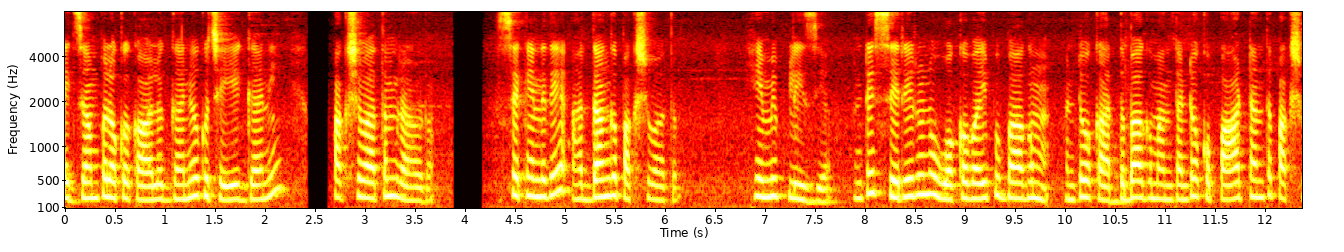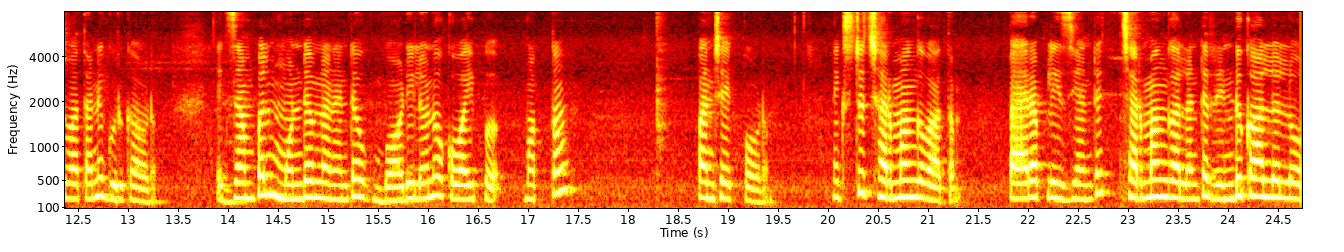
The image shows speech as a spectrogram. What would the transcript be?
ఎగ్జాంపుల్ ఒక కాలుకి కానీ ఒక చెయ్యికి కానీ పక్షవాతం రావడం. సెకండ్దే అర్ధాంగ పక్షవాతం. హెమిప్లీజియా అంటే శరీరంలో ఒకవైపు భాగం అంటే ఒక అర్ధ భాగం అంత అంటే ఒక పార్ట్ అంతా పక్షవాతానికి గురి కావడం. ఎగ్జాంపుల్ మొండెంలోని అంటే ఒక బాడీలోనే ఒకవైపు మొత్తం పనిచేయకపోవడం. నెక్స్ట్ చర్మాంగవాతం. పారాప్లీజియా అంటే చర్మాంగాలు అంటే రెండు కాళ్ళల్లో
